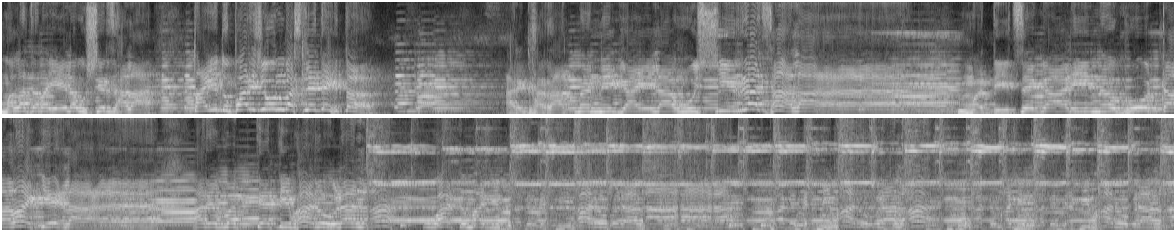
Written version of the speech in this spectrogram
मला जरा यायला उशीर झाला. ताई दुपारी जेवून बसले ते इथं. अरे घरात निघायला उशीर झाला. मधीच गाडीनं घोटाळा केला. भारुडाला वाट माझी बघते ती भारुडाला बघते ती भारुडाला वाट माझी बघते ती भारुडाला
